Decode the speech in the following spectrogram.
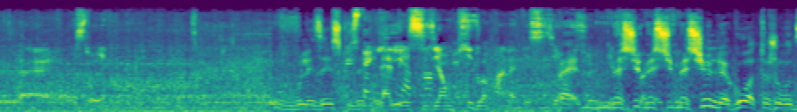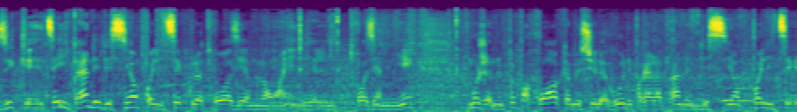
aux, euh, citoyens vous voulez dire, excusez La décision, qui doit prendre la décision? Ben, monsieur, monsieur, monsieur Legault a toujours dit qu'il prend des décisions politiques pour le troisième loin, le troisième lien. Moi, je ne peux pas croire que M. Legault n'est pas capable de prendre une décision politique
